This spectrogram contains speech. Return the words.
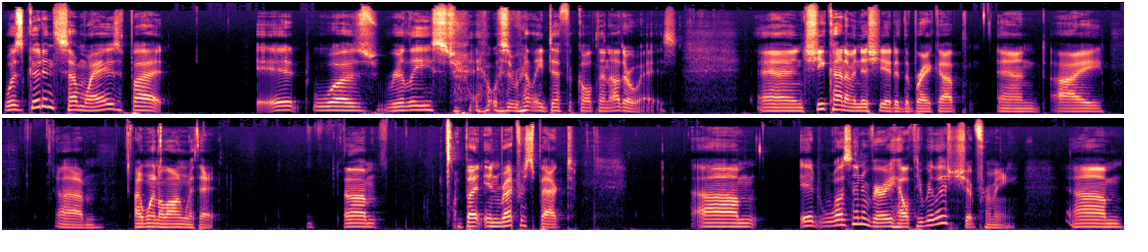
was good in some ways, but it was really it was really difficult in other ways. And she kind of initiated the breakup, and I um, I went along with it. Um, but in retrospect, um, it wasn't a very healthy relationship for me um,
